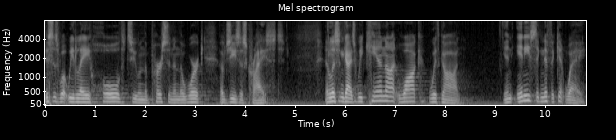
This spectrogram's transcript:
This is what we lay hold to in the person and the work of Jesus Christ. And listen, guys, we cannot walk with God in any significant way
